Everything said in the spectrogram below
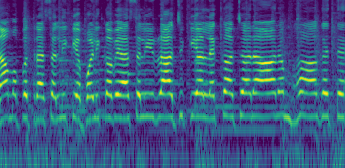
ನಾಮಪತ್ರ ಸಲ್ಲಿಕೆ ಬಳಿಕವೇ ಅಸಲಿ ರಾಜಕೀಯ ಲೆಕ್ಕಾಚಾರ ಆರಂಭ ಆಗತ್ತೆ.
